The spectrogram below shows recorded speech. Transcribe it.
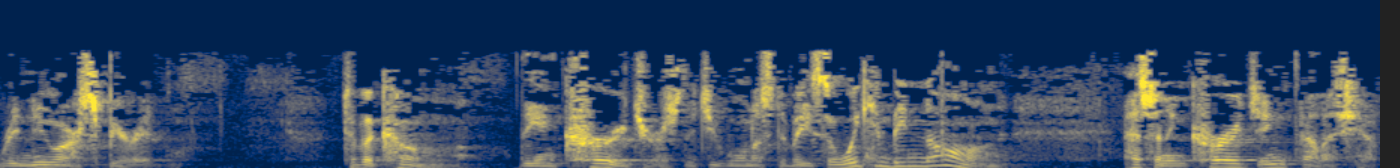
renew our spirit to become the encouragers that you want us to be so we can be known as an encouraging fellowship.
